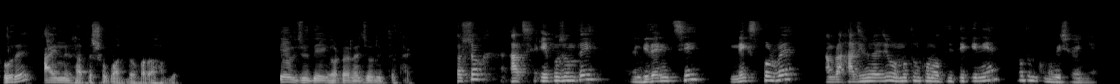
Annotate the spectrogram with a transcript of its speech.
ধরে আইনের হাতে সোপার্দ করা হবে। কেউ যদি এই ঘটনায় জড়িত থাকে। দর্শক আজ এই পর্যন্তই। বিদায় নিচ্ছি। নেক্সট পর্বে আমরা হাজির হয়ে যাব নতুন কোনো অতিথিকে নিয়ে নতুন কোনো বিষয় নিয়ে।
